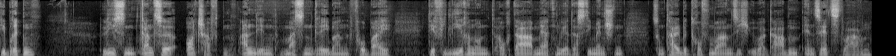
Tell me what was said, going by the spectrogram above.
Die Briten ließen ganze Ortschaften an den Massengräbern vorbei defilieren und auch da merken wir, dass die Menschen zum Teil betroffen waren, sich übergaben, entsetzt waren.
